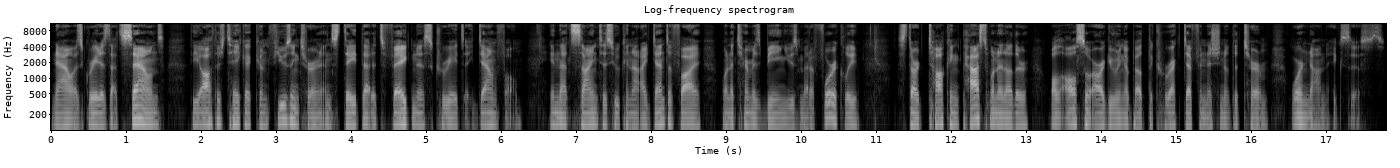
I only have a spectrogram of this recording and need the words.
Now, as great as that sounds, the authors take a confusing turn and state that its vagueness creates a downfall, in that scientists who cannot identify when a term is being used metaphorically start talking past one another while also arguing about the correct definition of the term where none exists.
